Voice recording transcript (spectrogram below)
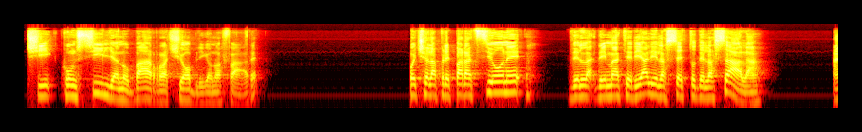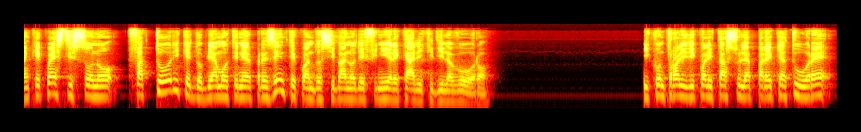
ci consigliano barra ci obbligano a fare. Poi c'è la preparazione del, dei materiali e l'assetto della sala, anche questi sono fattori che dobbiamo tenere presente quando si vanno a definire carichi di lavoro. I controlli di qualità sulle apparecchiature,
